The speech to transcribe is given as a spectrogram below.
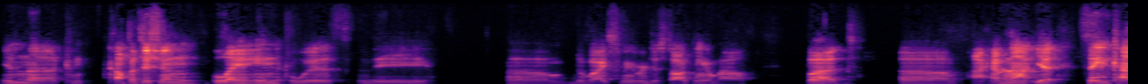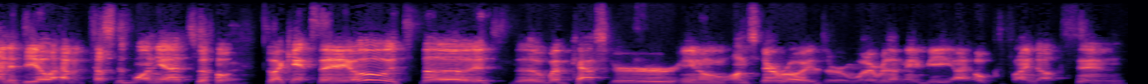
in the com- competition lane with the um, device we were just talking about. But um, I have not yet. Same kind of deal. I haven't tested one yet, so right. So I can't say, oh, it's the it's the webcaster, you know, on steroids or whatever that may be. I hope to find out soon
